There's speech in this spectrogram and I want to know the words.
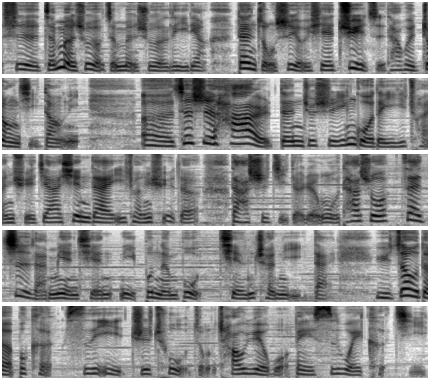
是整本书有整本书的力量，但总是有一些句子，它会撞击到你。呃，这是哈尔登，就是英国的遗传学家，现代遗传学的大师级的人物。他说，在自然面前，你不能不虔诚以待。宇宙的不可思议之处，总超越我被思维可及，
